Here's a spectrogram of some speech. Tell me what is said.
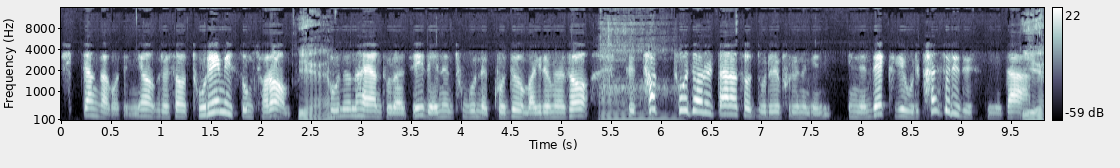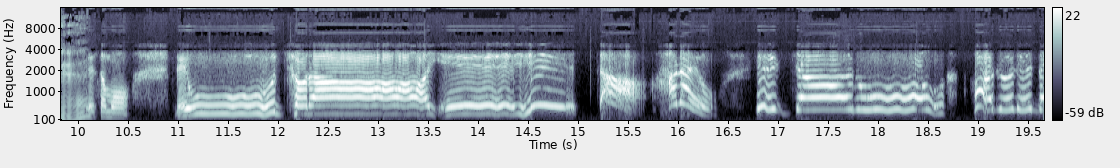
십장가거든요. 그래서 도레미송처럼 예. 도는 하얀 도라지, 레는 둥근 레코드 막 이러면서 아, 그첫 소절을 따라서 노래를 부르는 게 있는데 그게 우리 판소리도 있습니다. 예, 그래서 뭐 내우쳐라 예다 하나요 일자로 하루래다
